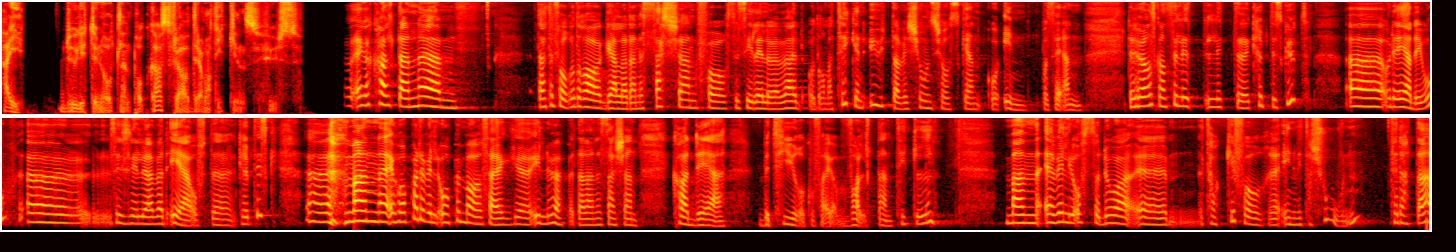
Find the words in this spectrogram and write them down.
Hei, du lytter nå til en podkast fra Dramatikkens hus. Jeg har kalt denne, dette foredraget, eller denne session, for Cecilie Løved og dramatikken ut av visjonskiosken og inn på scenen. Det høres ganske litt, litt eh, kryptisk ut, uh, og det er det jo. Uh, Cecilie Løved er ofte kryptisk. Men jeg håper det vil åpenbare seg i løpet av denne session hva det betyr, og hvorfor jeg har valgt den tittelen. Men jeg vil jo også da eh, takke for eh, invitasjonen til dette.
